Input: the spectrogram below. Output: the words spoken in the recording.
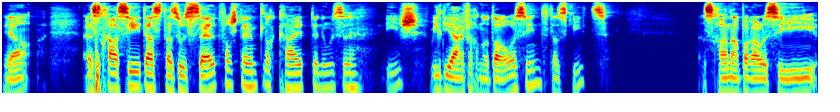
Ja, es kann sein, dass das aus Selbstverständlichkeiten raus ist, weil die einfach noch da sind, das gibt's. Es kann aber auch sein,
